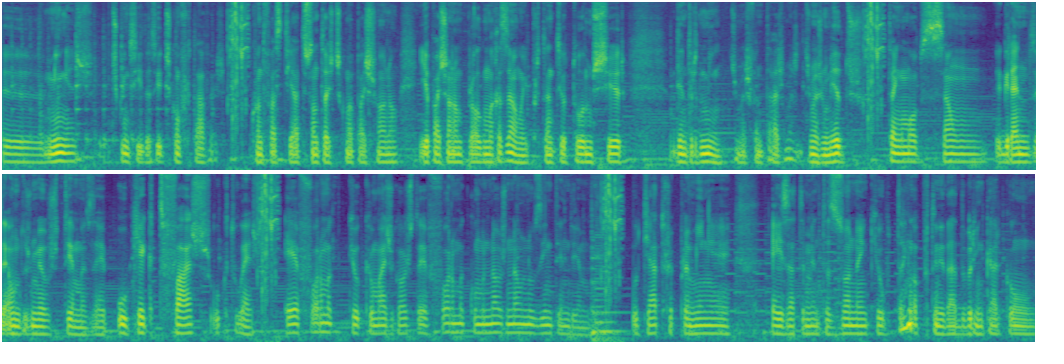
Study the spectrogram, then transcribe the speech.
uh, minhas, desconhecidas e desconfortáveis. Quando faço teatro, são textos que me apaixonam e apaixonam-me por alguma razão, e portanto eu estou a mexer dentro de mim, dos meus fantasmas, dos meus medos. Tenho uma obsessão grande, é um dos meus temas, é o que é que te faz o que tu és. É a forma que eu, que eu mais gosto, é a forma como nós não nos entendemos. O teatro, para mim, é é exatamente a zona em que eu tenho a oportunidade de brincar com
